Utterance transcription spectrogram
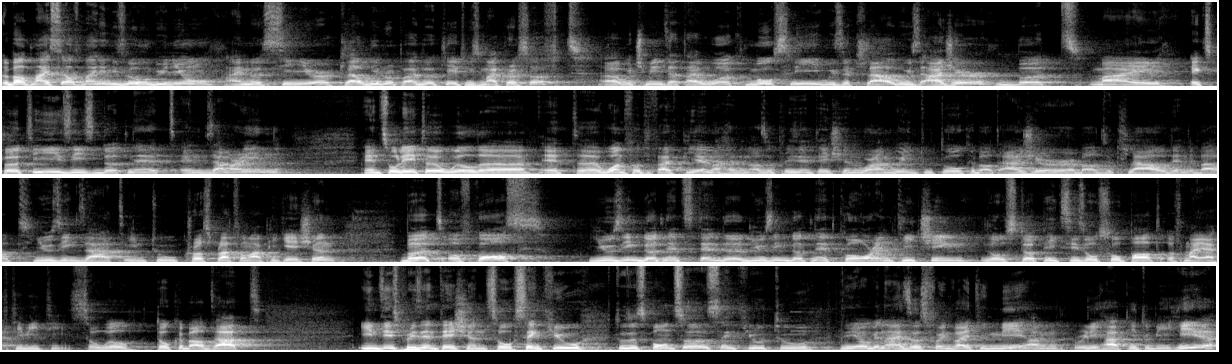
about myself, my name is Laurent Bugnion. I'm a senior cloud developer advocate with Microsoft, uh, which means that I work mostly with the cloud, with Azure, but my expertise is .NET and Xamarin. And so later, we'll, uh, at uh, 1.45 p.m., I have another presentation where I'm going to talk about Azure, about the cloud, and about using that into cross-platform application. But of course, using .NET Standard, using .NET Core, and teaching those topics is also part of my activities. So we'll talk about that in this presentation. So thank you to the sponsors, thank you to the organizers for inviting me. I'm really happy to be here.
